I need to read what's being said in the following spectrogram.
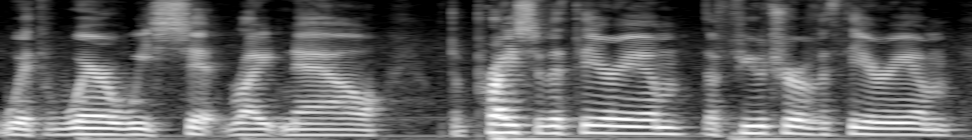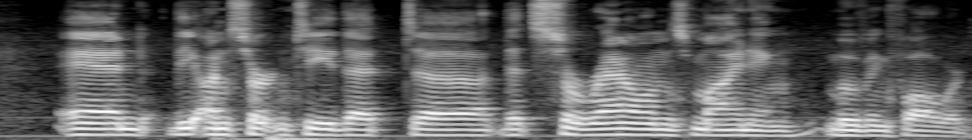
with where we sit right now, the price of Ethereum, the future of Ethereum, and the uncertainty that uh, that surrounds mining moving forward.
